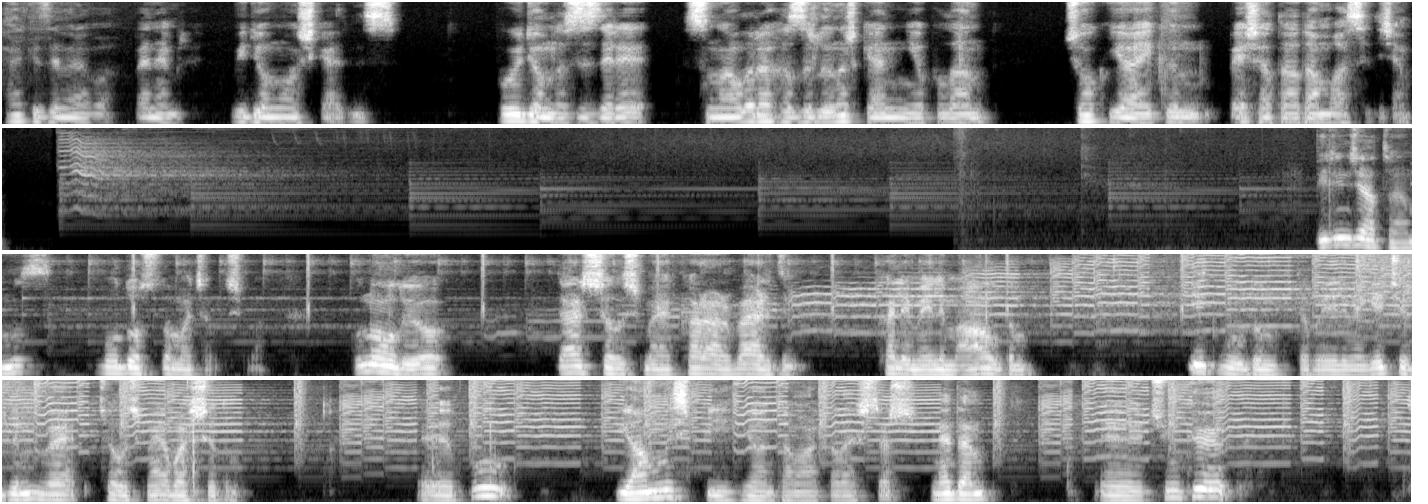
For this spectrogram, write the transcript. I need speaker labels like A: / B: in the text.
A: Herkese merhaba, ben Emre. Videoma hoş geldiniz. Bu videomda sizlere sınavlara hazırlanırken yapılan çok yaygın 5 hatadan bahsedeceğim. Birinci hatamız bodoslama çalışmak. Bu ne oluyor? Ders çalışmaya karar verdim. Kalemi elime aldım. İlk bulduğum kitabı elime geçirdim ve çalışmaya başladım. Ee, bu yanlış bir yöntem arkadaşlar. Neden? Ee, çünkü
